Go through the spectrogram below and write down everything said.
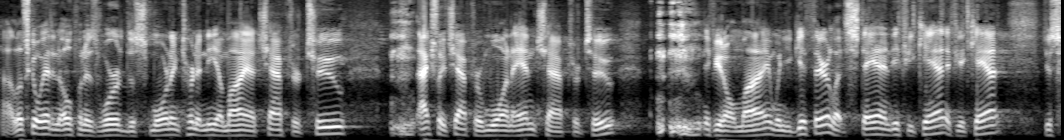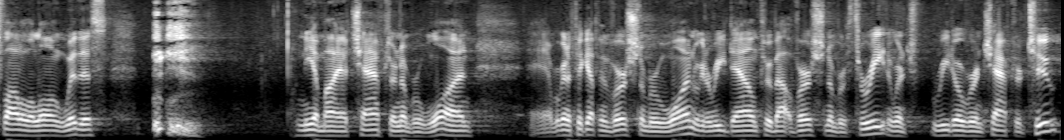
uh, let's go ahead and open his word this morning. Turn to Nehemiah chapter 2, actually, chapter 1 and chapter 2, if you don't mind. When you get there, let's stand if you can. If you can't, just follow along with us. Nehemiah chapter number 1. And we're going to pick up in verse number one. We're going to read down through about verse number three. And we're going to read over in chapter two,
